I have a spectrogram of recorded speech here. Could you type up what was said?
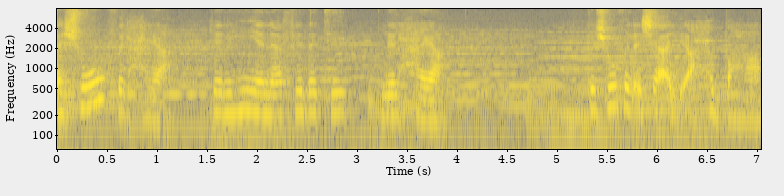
أشوف الحياة يعني هي نافذتي للحياة. بشوف الأشياء اللي أحبها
